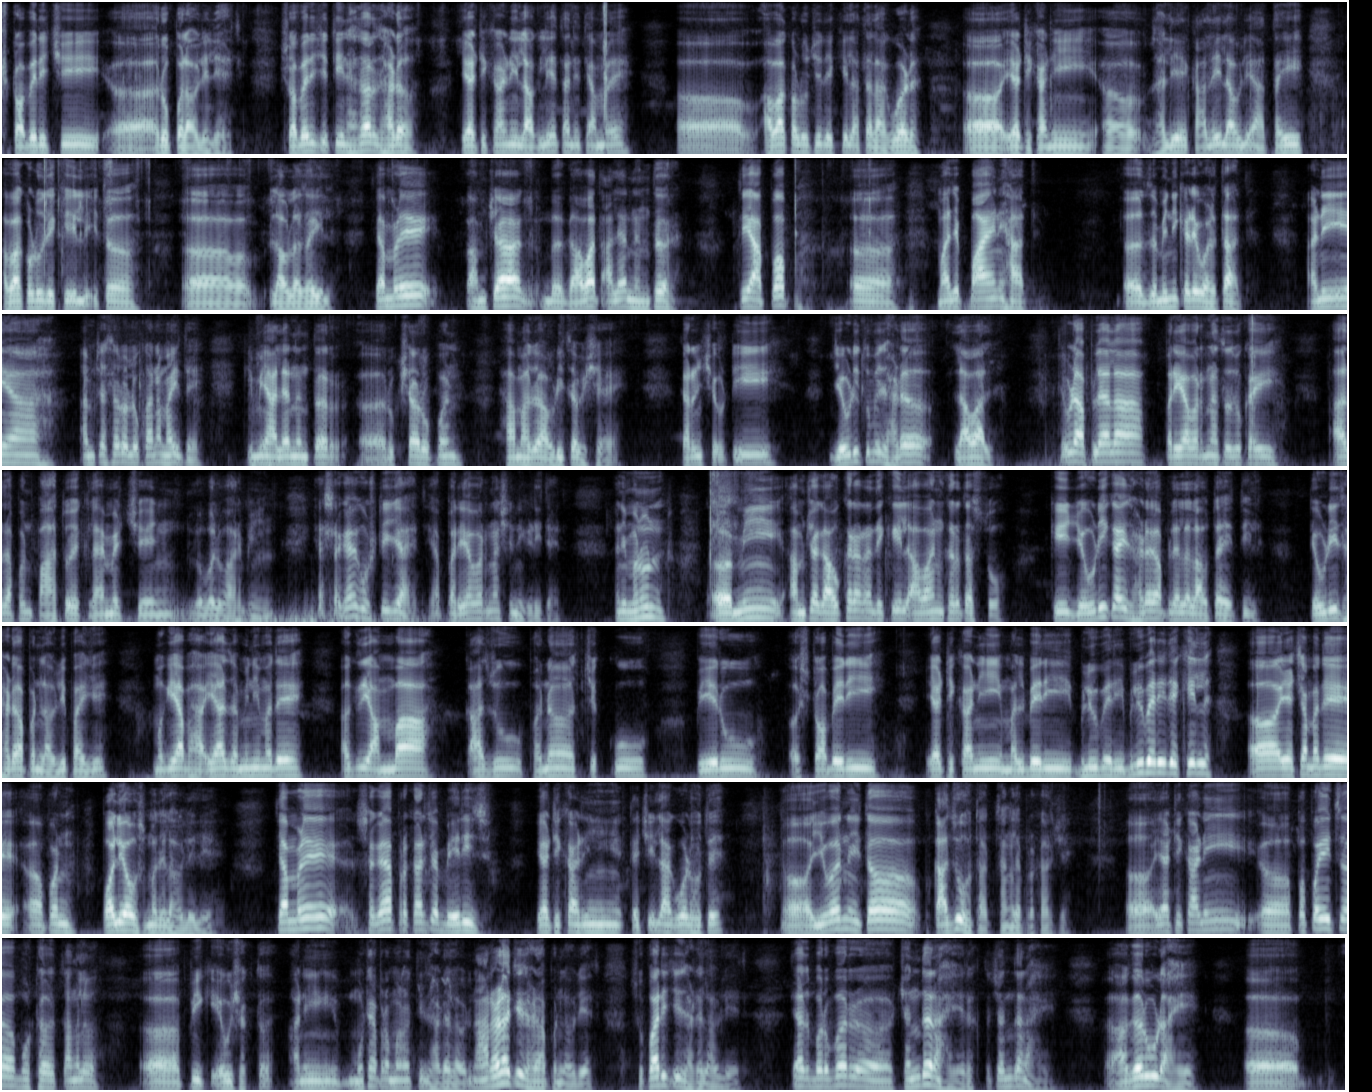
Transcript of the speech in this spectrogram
स्ट्रॉबेरीची रोपं लावलेली आहेत. स्ट्रॉबेरीची तीन हजार झाडं या ठिकाणी लागली आहेत आणि त्यामुळे आवाकडूची देखील आता लागवड या ठिकाणी झाली आहे. कालही लावली आहे आताही आवाकडू देखील इथं लावला जाईल. त्यामुळे आमच्या गावात आल्यानंतर ते आपोआप माझे पाय आणि हात जमिनीकडे वळतात. आणि आमच्या सर्व लोकांना माहीत आहे की मी आल्यानंतर वृक्षारोपण हा माझा आवडीचा विषय आहे. कारण शेवटी जेवढी तुम्ही झाडं लावाल तेवढं आपल्याला पर्यावरणाचा जो काही आज आपण पाहतो आहे क्लायमेट चेंज ग्लोबल वॉर्मिंग या सगळ्या गोष्टी ज्या आहेत या पर्यावरणाशी निगडीत आहेत. आणि म्हणून मी आमच्या गावकऱ्यांना देखील आवाहन करत असतो की जेवढी काही झाडं आपल्याला लावता येतील तेवढी झाडं आपण लावली पाहिजे. मग या भा या जमिनीमध्ये अगदी आंबा काजू फणस चिक्कू पेरू स्ट्रॉबेरी या ठिकाणी मलबेरी ब्ल्यूबेरी ब्लूबेरी देखील याच्यामध्ये आपण पॉलीहाऊसमध्ये लावलेली आहे. त्यामुळे सगळ्या प्रकारच्या बेरीज या ठिकाणी त्याची लागवड होते. इवन इथं काजू होतात चांगल्या प्रकारचे. या ठिकाणी पपईचं मोठं चांगलं पीक येऊ शकतं आणि मोठ्या प्रमाणात ती झाडं लावली. नारळाची झाडं आपण लावली आहेत सुपारीची झाडं लावली आहेत. त्याचबरोबर चंदन आहे रक्तचंदन आहे अगरूड आहे.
